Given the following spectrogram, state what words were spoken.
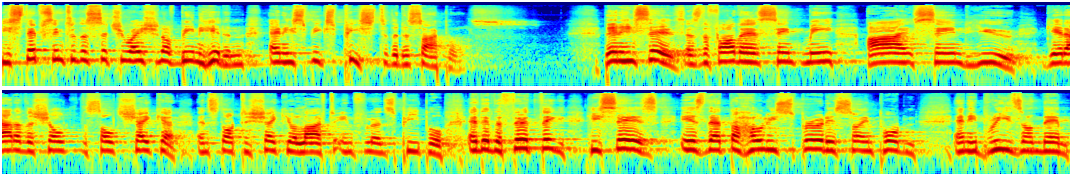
he steps into the situation of being hidden and he speaks peace to the disciples. Then he says, As the Father has sent me, I send you. Get out of the salt, shaker and start to shake your life to influence people. And then the third thing he says is that the Holy Spirit is so important and he breathes on them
